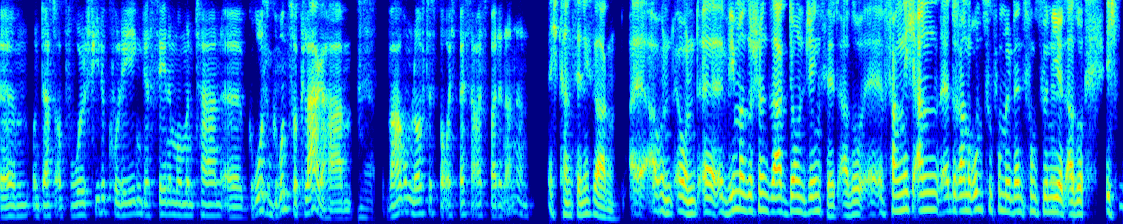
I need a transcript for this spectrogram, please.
Ähm, und das, obwohl viele Kollegen der Szene momentan äh, großen Grund zur Klage haben. Warum läuft es bei euch besser als bei den anderen? Ich kann es dir nicht sagen. Äh, und, und äh, wie man so schön sagt, don't jinx it. Also äh, fang nicht an, äh, dran rumzufummeln, wenn es funktioniert. Ja. Also ich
